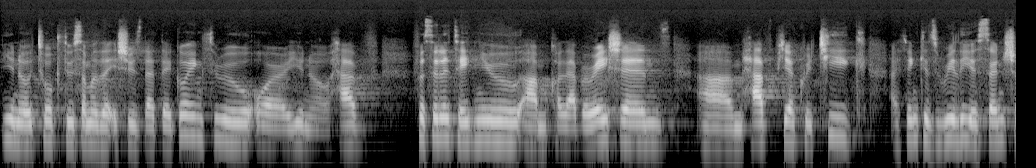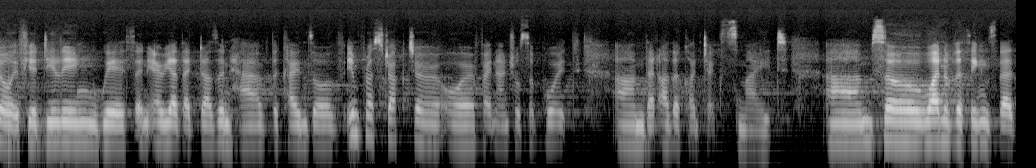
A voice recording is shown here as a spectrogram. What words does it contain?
you know, talk through some of the issues that they're going through or, you know, have facilitate new um, collaborations, um, have peer critique, I think is really essential if you're dealing with an area that doesn't have the kinds of infrastructure or financial support um, that other contexts might. Um, so one of the things that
